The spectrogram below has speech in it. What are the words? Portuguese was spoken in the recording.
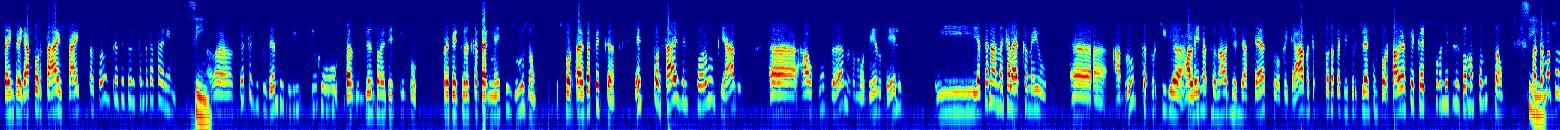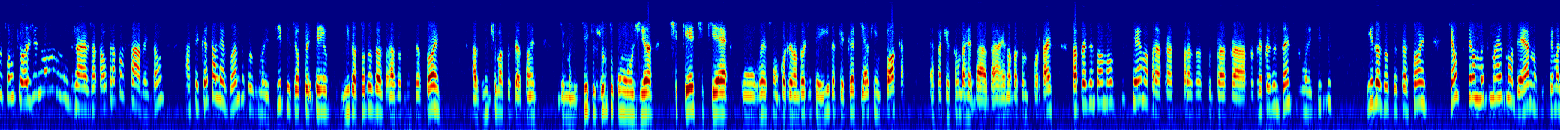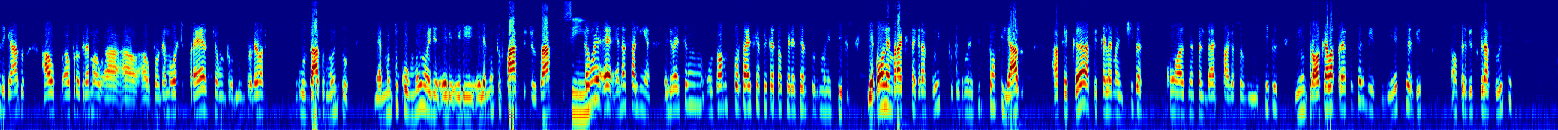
para entregar portais, sites para todas as prefeituras de Santa Catarina. Sim. Uh, cerca de 225 das 295 prefeituras catarinenses usam os portais da FECAM. Esses portais eles foram criados uh, há alguns anos, o modelo deles, e até na, naquela época meio uh, abrupta, porque a lei nacional de, de, acesso obrigava que toda prefeitura tivesse um portal e a FECAM disponibilizou uma solução. Sim. Mas é uma solução que hoje não, já está ultrapassada. Então, a FECAM está levando para os municípios, eu tenho ido a todas as, as, associações, as 21 associações de municípios, junto com o Jean Chiquete, que é o, o coordenador de TI da FECAM, que é quem toca essa questão da, da, da renovação dos portais, para apresentar um novo sistema para os representantes dos municípios e das associações, que é um sistema muito mais moderno, um sistema ligado ao, ao programa ao, ao, programa WordPress, que é um, um programa usado muito é muito comum, ele, ele, ele, ele é muito fácil de usar. Sim. Então é, é, é nessa linha. Ele vai ser um, os novos portais que a FECAM está oferecendo para os municípios. E é bom lembrar que isso é gratuito, porque os municípios são filiados à FECAM, a FECAM é mantida com as mensalidades pagas pelos municípios e em troca ela presta serviços. E esse serviço é um serviço gratuito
